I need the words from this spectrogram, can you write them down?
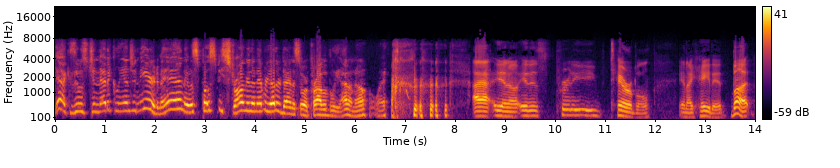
Yeah, because it was genetically engineered, man. It was supposed to be stronger than every other dinosaur, probably. I don't know. Like, I, you know, it is pretty terrible, and I hate it. But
